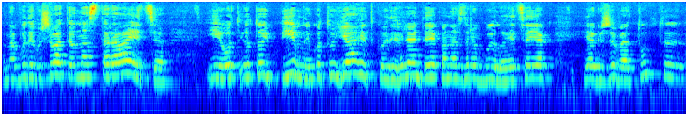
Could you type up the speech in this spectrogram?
Вона буде вишивати, вона старається. І от, і той півник, оту ягідку, гляньте, як вона зробила. І це як, як живе. Тут, е,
